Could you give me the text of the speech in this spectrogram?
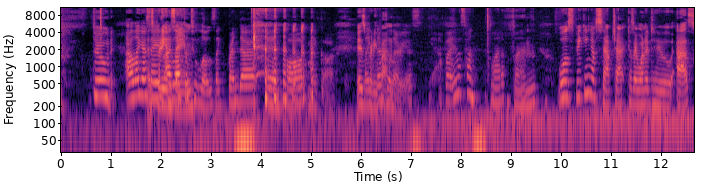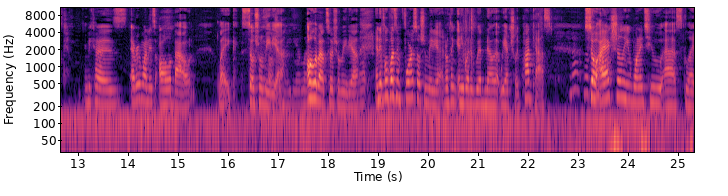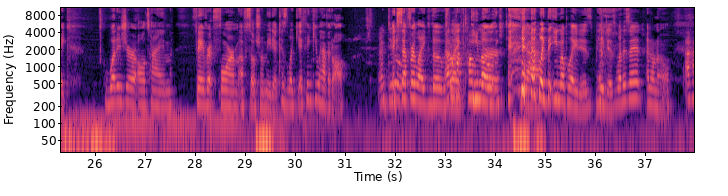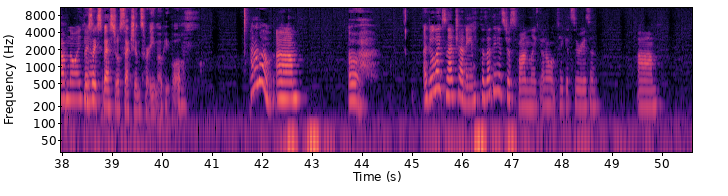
Dude, I like I say, I love the two lows, like Brenda and Paul. My God, is like pretty they're fun. hilarious. Yeah, but it was fun. A lot of fun. Well, speaking of Snapchat, because I wanted to ask, because everyone is all about like social media. media, like- All about social media. And if it wasn't for social media, I don't think anybody would know that we actually podcast. So I actually wanted to ask like what is your all-time favorite form of social media cuz like I think you have it all. I do. Except for like those I don't like emo Yeah. like the emo pages pages. What is it? I don't know. I have no idea. There's like special sections for emo people. I don't know. Um, ugh. I do like Snapchatting because I think it's just fun. Like I don't take it serious and um,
